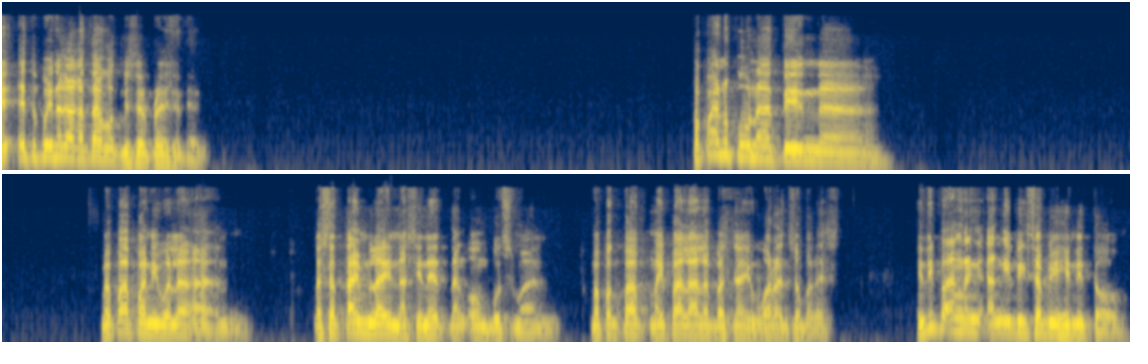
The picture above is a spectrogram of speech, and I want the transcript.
Eh, ito po yung nakakatakot, Mr. President. Paano po natin ah, mapapaniwalaan na sa timeline na sinet ng ombudsman, mapagpa, may palalabas niya yung warrants of arrest. Hindi ba ang, ang ibig sabihin nito,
